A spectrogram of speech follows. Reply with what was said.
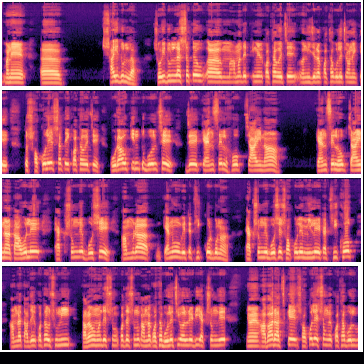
মানে আহ, শাহিদুল্লাহ। শহীদুল্লাহর সাথেও আমাদের টিমের কথা হয়েছে, নিজেরা কথা বলেছে অনেকে, তো সকলের সাথেই কথা হয়েছে। ওরাও কিন্তু বলছে যে, ক্যান্সেল হোক, চাই না। ক্যান্সেল হোক, চাই না। তাহলে একসঙ্গে বসে আমরা কেন এটা ঠিক করব না? একসঙ্গে বসে সকলে মিলে এটা ঠিক হোক। আমরা তাদের কথাও শুনি, তারাও আমাদের কথা শুনুক। আমরা কথা বলেছি অলরেডি একসঙ্গে। আবার আজকে সকলের সঙ্গে কথা বলব।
